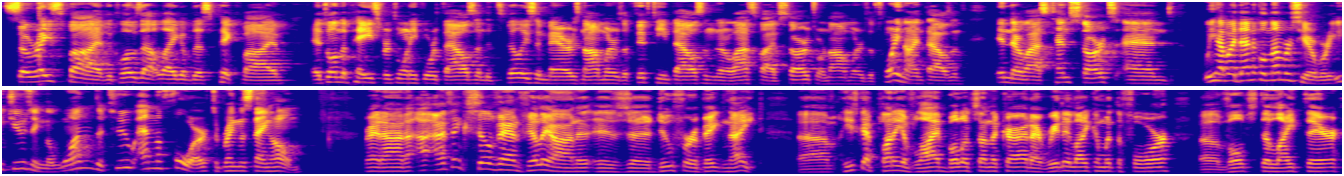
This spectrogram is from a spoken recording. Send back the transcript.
so race five, the closeout leg of this pick five. It's on the pace for 24,000. It's fillies and mares, non-winners of 15,000 in their last five starts or non-winners of 29,000 in their last 10 starts. And we have identical numbers here. We're each using the one, the two, and the four to bring this thing home. Right on. I, think Sylvain Filion is uh, due for a big night. Um, he's got plenty of live bullets on the card. I really like him with the four. Uh, Volt's Delight there.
